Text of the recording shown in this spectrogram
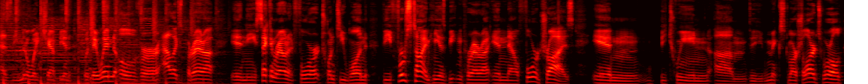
as the middleweight champion with a win over Alex Pereira in the second round at 421. The first time he has beaten Pereira in now four tries in between um, the mixed martial arts world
